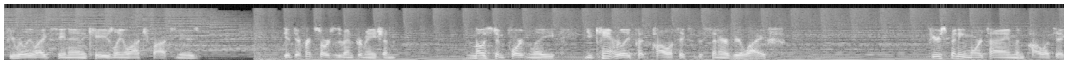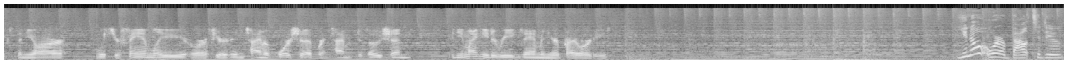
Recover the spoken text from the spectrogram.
If you really like CNN, occasionally watch Fox News. Get different sources of information. Most importantly, you can't really put politics at the center of your life. If you're spending more time in politics than you are with your family, or if you're in time of worship or in time of devotion, then you might need to re examine your priorities. You know what we're about to do?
